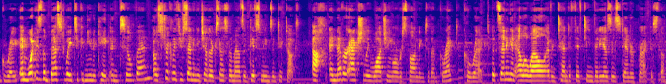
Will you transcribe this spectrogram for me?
Great. And what is the best way to communicate until then? Oh, strictly through sending each other excessive amounts of gifts, memes, and TikToks. Ah, and never actually watching or responding to them, correct? Correct. But sending an LOL every 10 to 15 videos is standard practice, though.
